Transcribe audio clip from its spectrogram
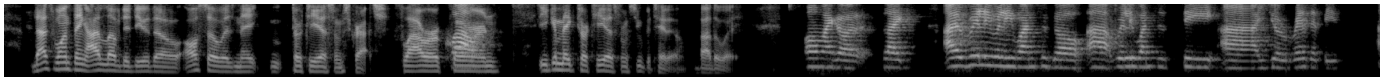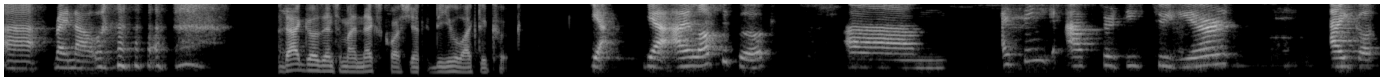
That's one thing I love to do though. Also, is make tortillas from scratch. Flour, corn. You can make tortillas from sweet potato, by the way. oh my god! Like I really, really want to go. Uh, really want to see uh, your recipes uh, right now. That goes into my next question. Do you like to cook? yeah, yeah. I love to cook. Um, I think after these two years, I got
